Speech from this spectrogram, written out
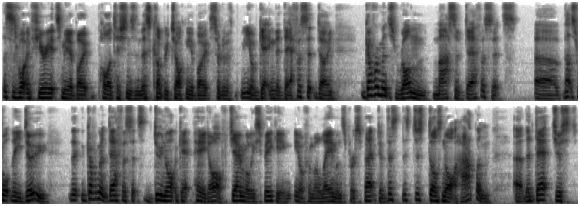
this is what infuriates me about politicians in this country talking about sort of you know getting the deficit down. Governments run massive deficits. Uh, that's what they do. The government deficits do not get paid off, generally speaking. You know, from a layman's perspective, this this just does not happen. Uh, the debt just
